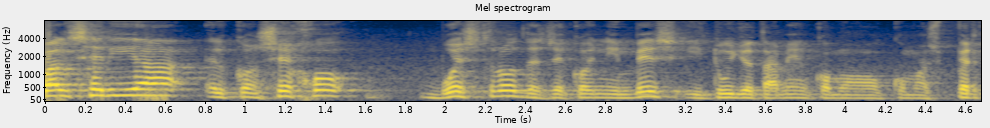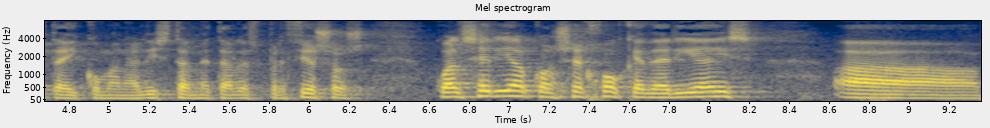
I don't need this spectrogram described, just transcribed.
¿Cuál sería el consejo vuestro desde CoinInvest y tuyo también como, como, experta y como analista en metales preciosos? ¿Cuál sería el consejo que daríais a,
